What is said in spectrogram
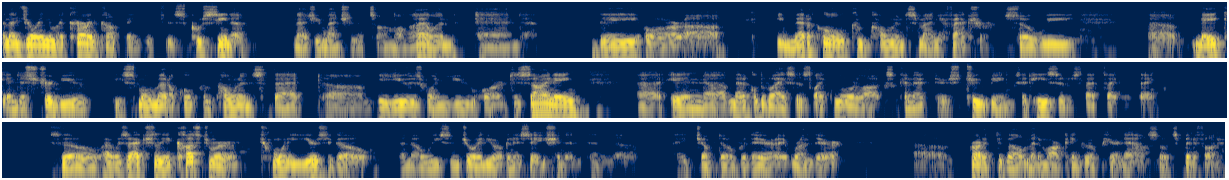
and I joined my current company, which is Qosina. And as you mentioned, it's on Long Island, and they are uh, a medical components manufacturer. So we uh, make and distribute these small medical components that um, you use when you are designing uh, in uh, medical devices like luer locks, connectors, tubings, adhesives, that type of thing. So I was actually a customer 20 years ago and always enjoyed the organization. And, and uh, I jumped over there and I run their uh, product development and marketing group here now. So it's been fun.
